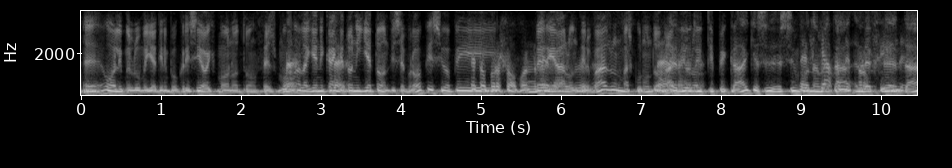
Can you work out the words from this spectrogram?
Ε, όλοι μιλούμε για την υποκρισία, όχι μόνο των θεσμών, ναι, αλλά γενικά ναι. και των ηγετών της Ευρώπης, οι οποίοι προσώπων, περί άλλων τυρβάζουν, μας κουνούν τον ναι, Διότι τυπικά και σύμφωνα με τα λεχθέντα,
